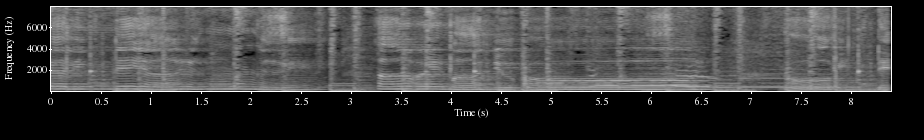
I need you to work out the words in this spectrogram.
അഴലിന്റെ ആഴങ്ങളിൽ അവൾ മാഞ്ഞു പോയി നോവിന്റെ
